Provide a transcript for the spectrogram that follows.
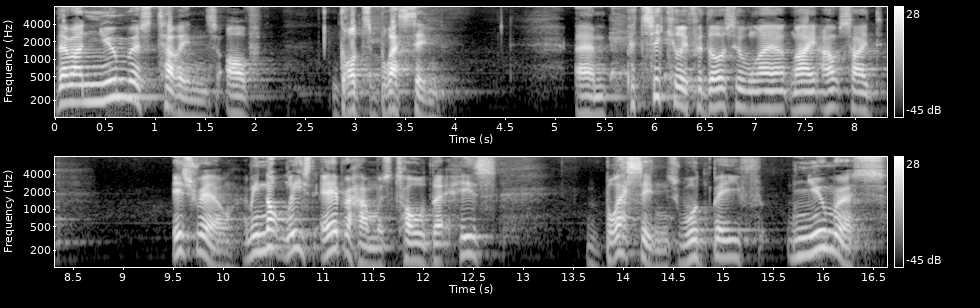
There are numerous tellings of God's blessing, um, particularly for those who lie, lie outside Israel. I mean, not least Abraham was told that his blessings would be numerous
